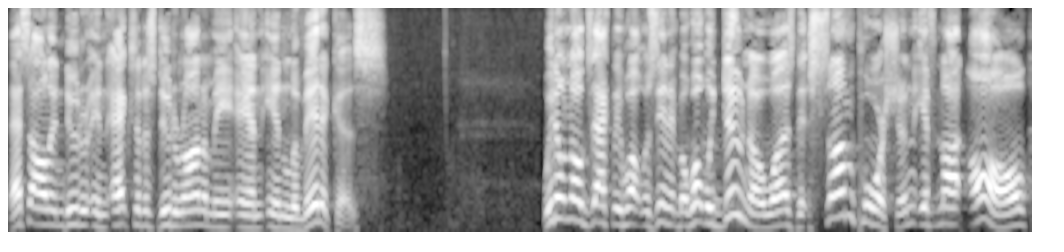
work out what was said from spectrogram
That's all in, Deuter- in Exodus, Deuteronomy, and in Leviticus. We don't know exactly what was in it, but what we do know was that some portion, if not all,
